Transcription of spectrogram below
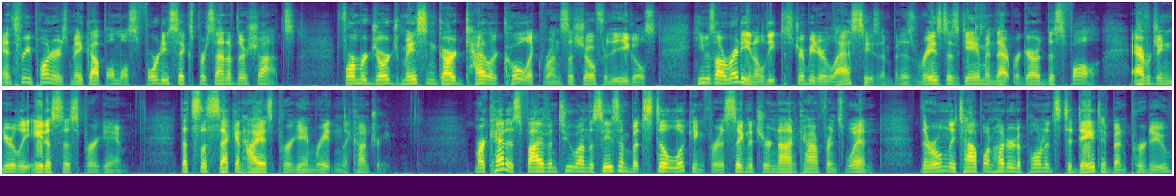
and three pointers make up almost 46% of their shots. Former George Mason guard Tyler Kolek runs the show for the Eagles. He was already an elite distributor last season, but has raised his game in that regard this fall, averaging nearly 8 assists per game. That's the second highest per game rate in the country. Marquette is 5 and 2 on the season, but still looking for a signature non conference win. Their only top 100 opponents to date have been Purdue,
